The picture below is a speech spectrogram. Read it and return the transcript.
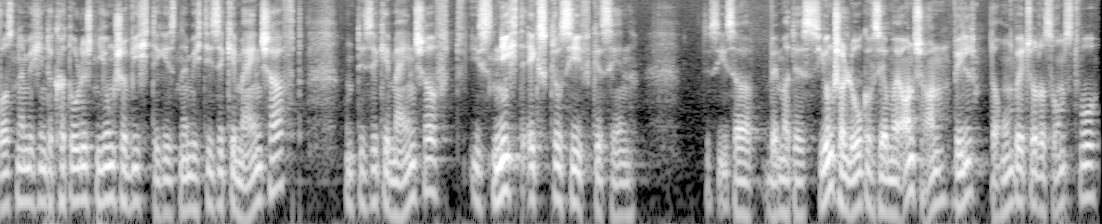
was nämlich in der katholischen Jungschau wichtig ist, nämlich diese Gemeinschaft. Und diese Gemeinschaft ist nicht exklusiv gesehen. Das ist ja, wenn man das Jungschau-Logo sich einmal anschauen will, der Homepage oder sonst wo,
